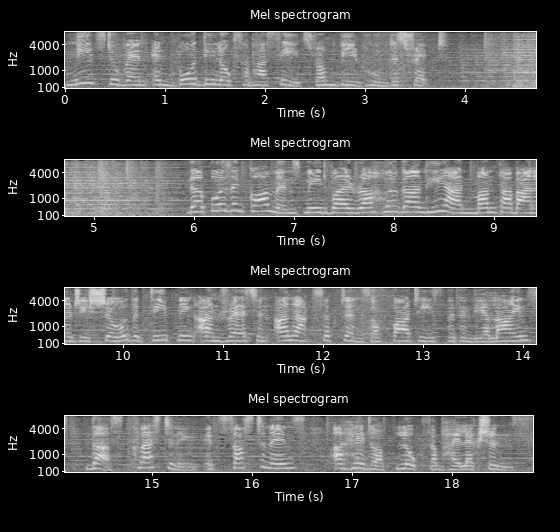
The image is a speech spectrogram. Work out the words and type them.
needs to win in both the Lok Sabha seats from Birbhum district. The opposing comments made by Rahul Gandhi and Mamata Banerjee show the deepening unrest and unacceptance of parties within the alliance, thus questioning its sustenance ahead of Lok Sabha elections.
